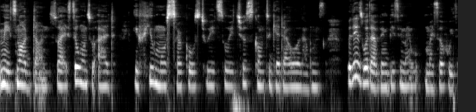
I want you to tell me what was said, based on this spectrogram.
I mean, it's not done. So, I still want to add a few more circles to it so it just come together all at once. But this is what I've been busy my, myself with.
